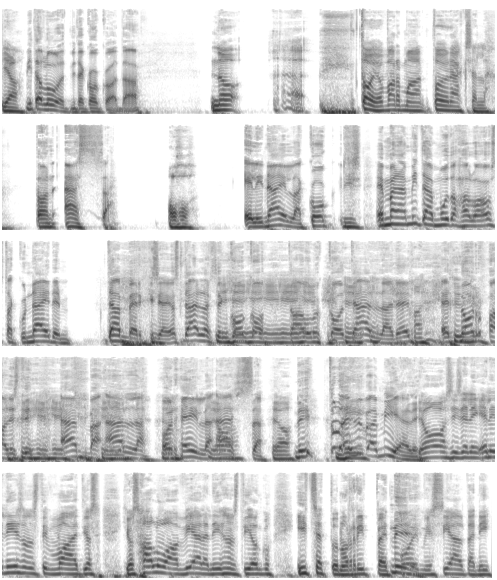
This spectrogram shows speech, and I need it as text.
Joo. Mitä luulet, mitä kokoa tää on? No, äh, toi on varmaan, toi on XL. Tää on S. Oho. Eli näillä, kok- siis en mä näe mitään muuta halua ostaa kuin näiden tämän merkkisiä. Jos tällaisen koko taulukko on tällainen, että normaalisti M, L on heillä S, niin tulee Niin. hyvä mieli. Joo, siis eli, eli niin sanotusti vaan, että jos, jos haluaa vielä niin sanotusti jonkun itsetunnon rippeet Niin. poimia sieltä, niin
